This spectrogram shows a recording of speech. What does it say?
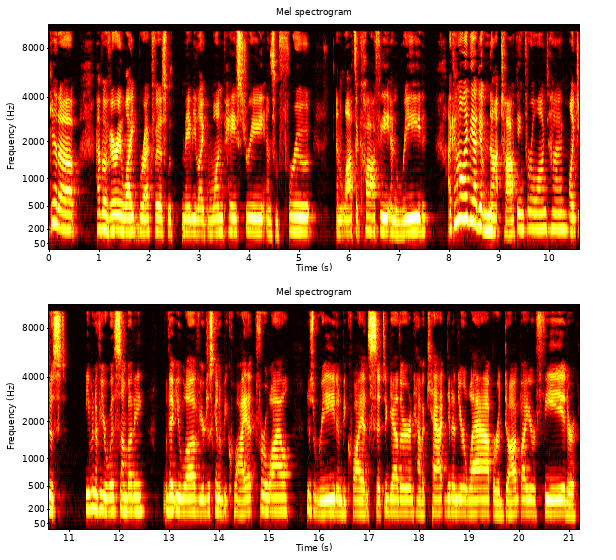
get up, have a very light breakfast with maybe like one pastry and some fruit and lots of coffee and read. I kind of like the idea of not talking for a long time. Like, just even if you're with somebody that you love, you're just going to be quiet for a while. Just read and be quiet and sit together and have a cat get into your lap or a dog by your feet or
